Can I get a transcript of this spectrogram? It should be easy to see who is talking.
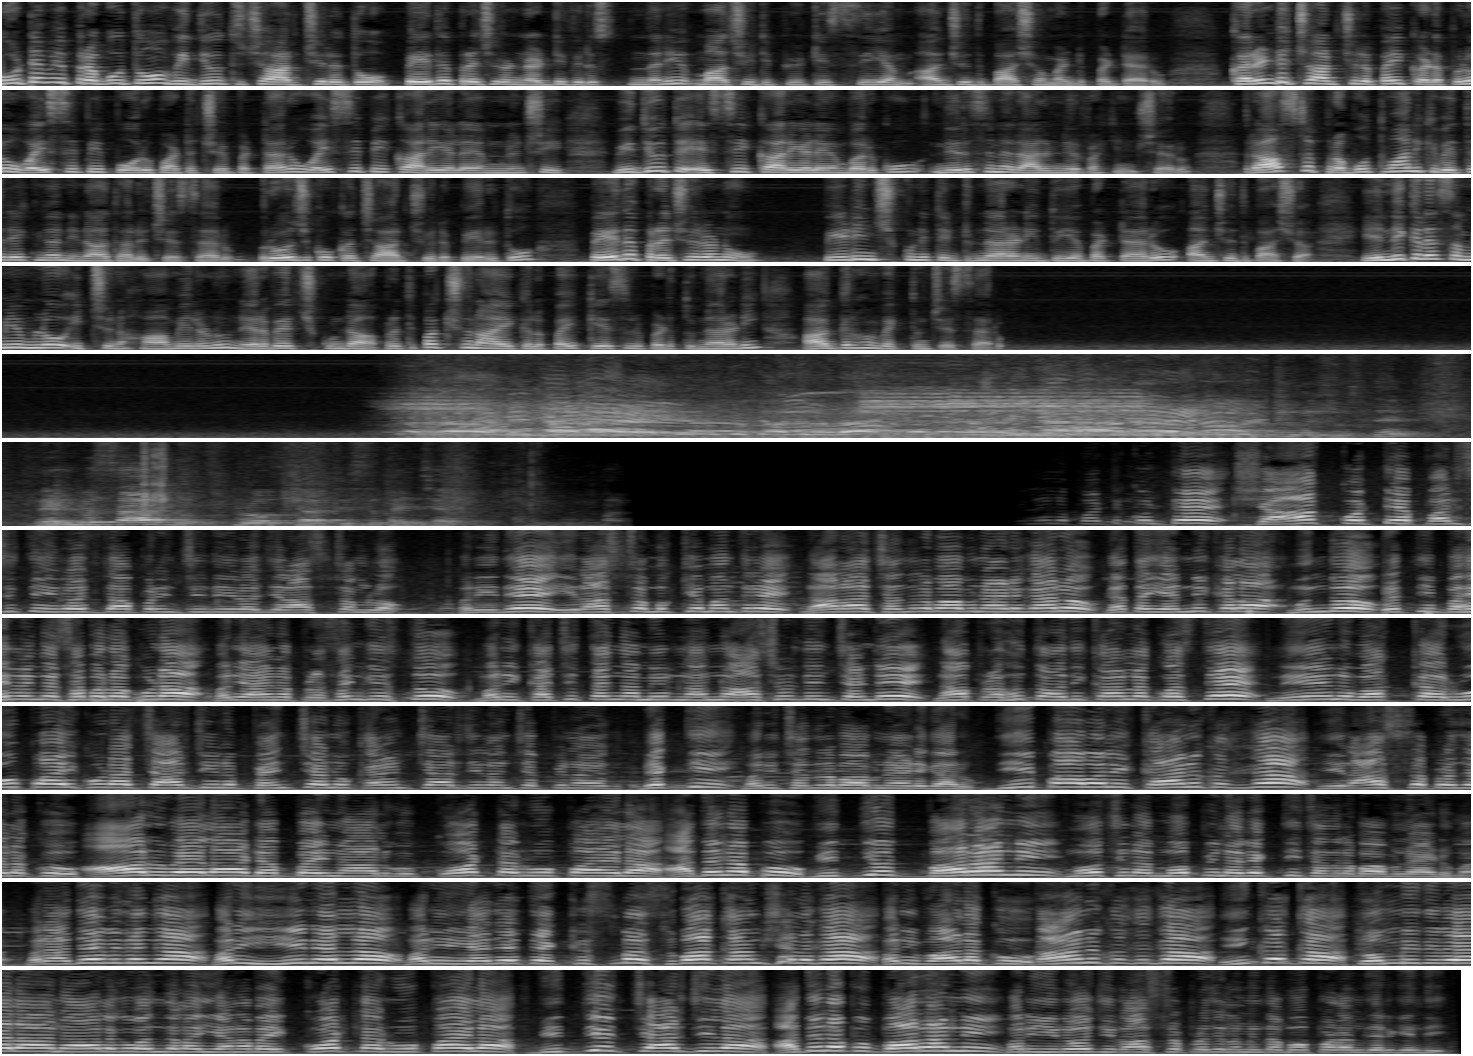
Speaker 1: కూటమి ప్రభుత్వం విద్యుత్ ఛార్జీలతో పేద ప్రజలను నడ్డి విరుస్తుందని మాజీ డిప్యూటీ సీఎం అంజద్ బాషా మండిపడ్డారు. కరెంటు ఛార్జీలపై కడపలో వైసీపీ పోరుపాట చేపట్టారు. వైసీపీ కార్యాలయం నుంచి విద్యుత్ ఎస్సీ కార్యాలయం వరకు నిరసన ర్యాలీ నిర్వహించారు. రాష్ట్ర ప్రభుత్వానికి వ్యతిరేకంగా నినాదాలు చేశారు. రోజుకొక ఛార్జీల పేరుతో పేద ప్రజలను పీడించుకుని తింటున్నారని దుయ్యబట్టారు అంజద్ బాషా. ఎన్నికల సమయంలో ఇచ్చిన హామీలను నెరవేర్చకుండా ప్రతిపక్ష నాయకులపై కేసులు పెడుతున్నారని ఆగ్రహం వ్యక్తం చేశారు.
Speaker 2: రెండు సార్లు ప్రోప్ ఛార్జెస్ పెంచారు.
Speaker 3: పట్టుకుంటే షాక్ కొట్టే పరిస్థితి ఈరోజు దాపరించింది ఈరోజు రాష్ట్రంలో. మరి ఇదే ఈ రాష్ట్ర ముఖ్యమంత్రి నారా చంద్రబాబు నాయుడు గారు గత ఎన్నికల ముందు ప్రతి బహిరంగ సభలో కూడా మరి ఆయన ప్రసంగిస్తూ మరి ఖచ్చితంగా మీరు నన్ను ఆశీర్వదించండి. నా ప్రభుత్వం అధికారంలోకి వస్తే నేను ఒక్క రూపాయి కూడా ఛార్జీలు పెంచను కరెంట్ ఛార్జీలు అని చెప్పిన వ్యక్తి మరి చంద్రబాబు నాయుడు గారు. దీపావళి కానుకగా ఈ రాష్ట్ర ప్రజలకు ఆరు వేల డెబ్బై నాలుగు కోట్ల రూపాయల అదనపు విద్యుత్ భారాన్ని మోసిన మోపిన వ్యక్తి చంద్రబాబు నాయుడు. మరి అదే విధంగా మరి ఈ నెలలో మరి ఏదైతే క్రిస్మస్ శుభాకాంక్షలుగా మరి వాళ్ళకు కానుకగా ఇంకొక తొమ్మిది వేల నాలుగు వందల ఎనభై కోట్ల రూపాయల విద్యుత్ ఛార్జీల అదనపు భారాన్ని మరి ఈ రోజు రాష్ట్ర ప్రజల మీద మోపడం జరిగింది.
